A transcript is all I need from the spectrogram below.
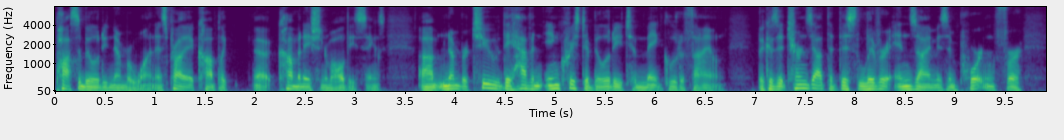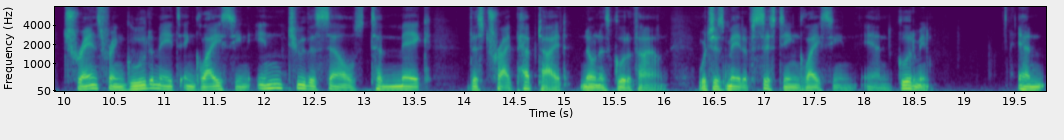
possibility number one. It's probably a complex uh, combination of all these things. Um, number two, they have an increased ability to make glutathione because it turns out that this liver enzyme is important for transferring glutamate and glycine into the cells to make this tripeptide known as glutathione, which is made of cysteine, glycine, and glutamine. And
